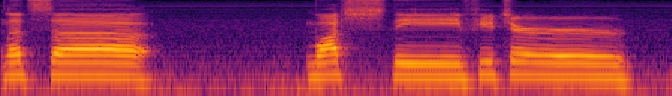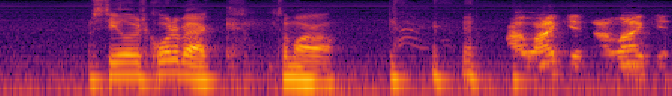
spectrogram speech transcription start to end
Let's uh, watch the future Steelers quarterback tomorrow. I like it. I like it.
